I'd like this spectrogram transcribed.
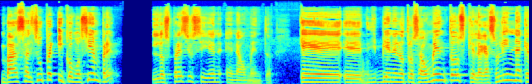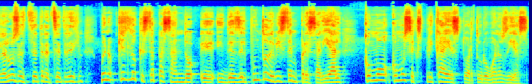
vas al súper y como siempre, los precios siguen en aumento que eh, vienen otros aumentos, que la gasolina, que la luz, etcétera, etcétera. bueno, ¿qué es lo que está pasando? Eh, y desde el punto de vista empresarial, ¿cómo, ¿cómo se explica esto, Arturo? Buenos días.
